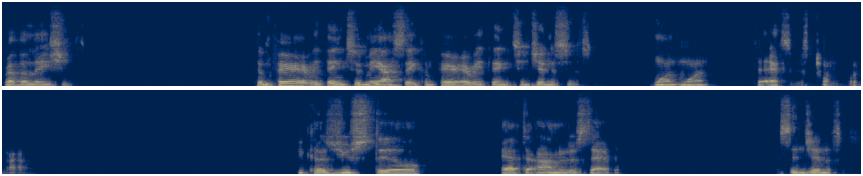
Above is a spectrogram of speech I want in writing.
Revelations, compare everything to me. I say compare everything to Genesis 1 1 to Exodus 24 9. Because you still have to honor the Sabbath. It's in Genesis.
